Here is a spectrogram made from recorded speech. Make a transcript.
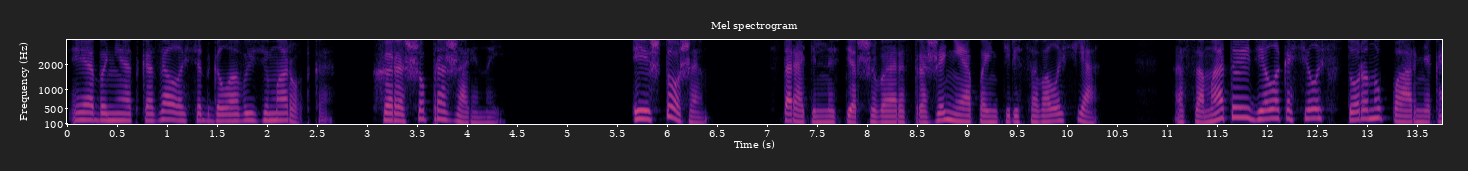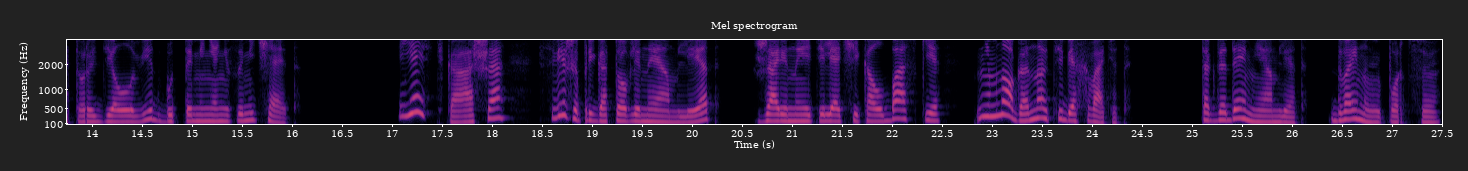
Я бы не отказалась от головы зимородка, хорошо прожаренной. «И что же?» Старательно сдерживая раздражение, поинтересовалась я. А сама то и дело косилась в сторону парня, который делал вид, будто меня не замечает. «Есть каша, свежеприготовленный омлет, жареные телячьи колбаски. Немного, но тебе хватит. Тогда дай мне омлет, двойную порцию,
